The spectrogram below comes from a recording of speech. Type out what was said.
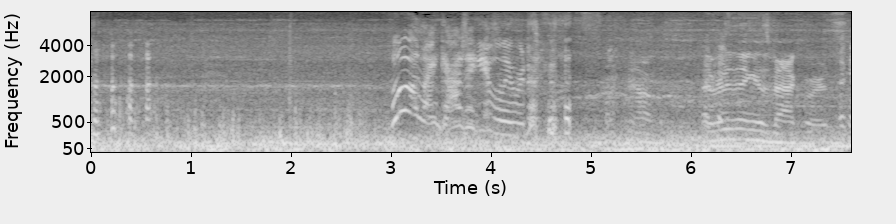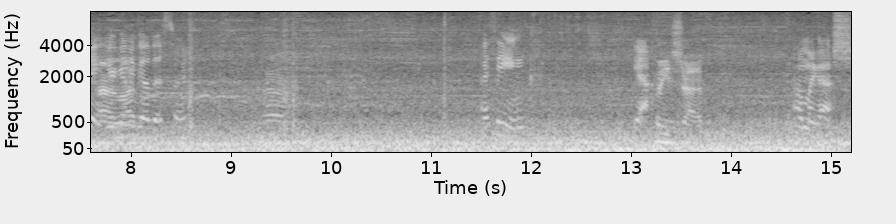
Oh my gosh, I can't believe we're doing this. No, everything is backwards. Okay, you're gonna go this way. Um, I think. Yeah. please drive. Oh my gosh.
